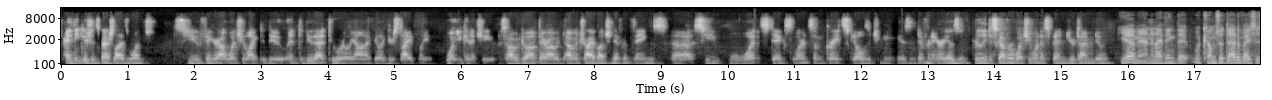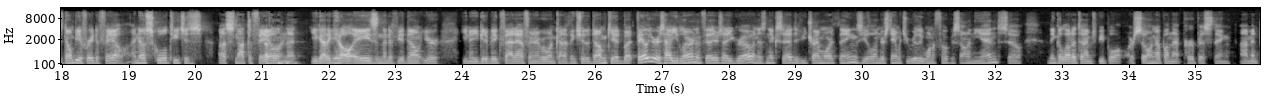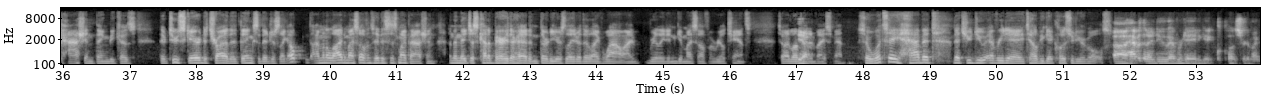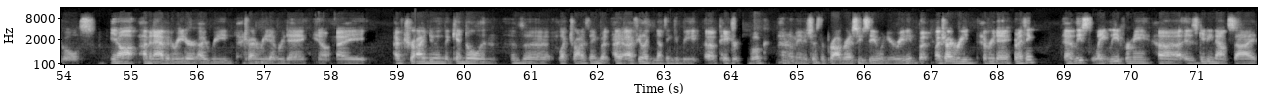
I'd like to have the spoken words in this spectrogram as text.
i think you should specialize once you figure out what you like to do. And to do that too early on i feel like you're stifling what you can achieve. So i would go out there i would i would try a bunch of different things uh, see what sticks learn some great skills that you can use in different areas and really discover what you want to spend your time doing. Yeah man. And i think that what comes with that advice is don't be afraid to fail. I know school teaches us not to fail Definitely. and that you got to get all A's and then if you don't you're you know you get a big fat F and everyone kind of thinks you're the dumb kid but failure is how you learn and failure is how you grow and as Nick said if you try more things you'll understand what you really want to focus on in the end so I think a lot of times people are so hung up on that purpose thing um, and passion thing because they're too scared to try other things. So they're just like, oh, I'm going to lie to myself and say this is my passion. And then they just kind of bury their head. And 30 years later, they're like, wow, I really didn't give myself a real chance. So I love yeah. that advice, man. So what's a habit that you do every day to help you get closer to your goals? A habit that I do every day to get closer to my goals. You know, I'm an avid reader. I read, I try to read every day. You know, I, I've tried doing the Kindle and the electronic thing, but I, I feel like nothing can beat a paper book. I don't know, maybe it's just the progress you see when you're reading, but I try and read every day. But I think at least lately for me uh, is getting outside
